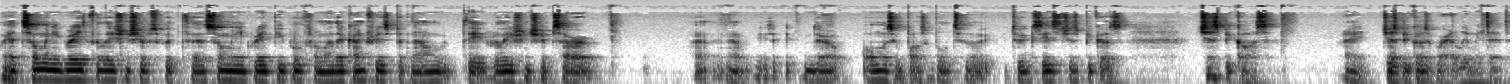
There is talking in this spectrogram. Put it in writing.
we had so many great relationships with uh, so many great people from other countries, but now the relationships are, uh, almost impossible to, to exist just because, just because, right? Just because we're limited.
